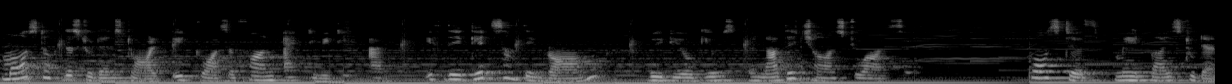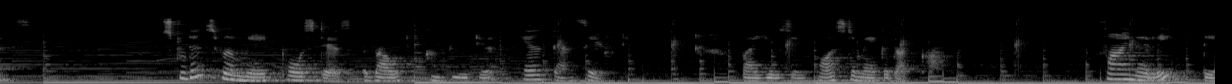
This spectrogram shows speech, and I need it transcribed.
Most of the students told it was a fun activity and if they get something wrong, video gives another chance to answer. Posters made by students. Students were made posters about computer health and safety by using postermaker.com. Finally, they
